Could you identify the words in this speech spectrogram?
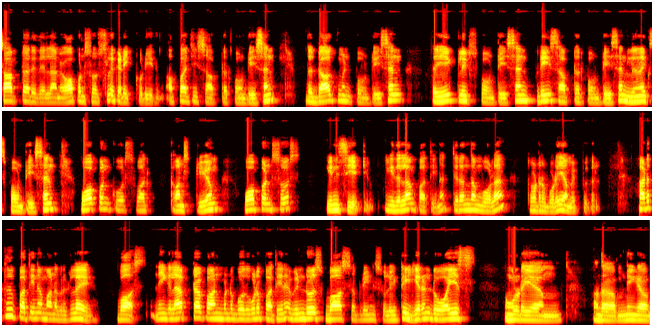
சாஃப்ட்வேர் இது எல்லாமே ஓப்பன் சோர்ஸில் கிடைக்கக்கூடியது. Apache software foundation the document foundation the Eclipse foundation free software foundation Linux foundation open course ware consortium open source initiative இதெல்லாம் பார்த்தீங்கன்னா திறந்த மூல தொடர்புடைய அமைப்புகள். அடுத்தது பார்த்தீங்கன்னா மாணவர்களே பாஸ் நீங்கள் லேப்டாப் ஆன் பண்ணும்போது கூட பார்த்தீங்கன்னா விண்டோஸ் பாஸ் அப்படின்னு சொல்லிட்டு இரண்டு ஓஎஸ் உங்களுடைய அந்த நீங்கள்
